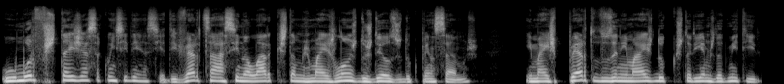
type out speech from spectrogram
O humor festeja essa coincidência, diverte-se a assinalar que estamos mais longe dos deuses do que pensamos e mais perto dos animais do que gostaríamos de admitir.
